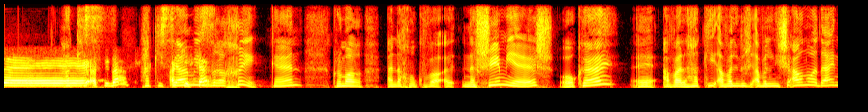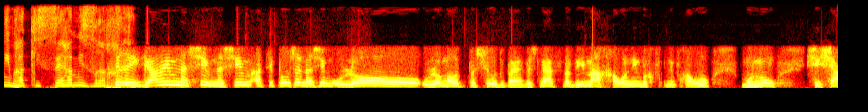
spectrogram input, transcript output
אה, הכיס- את יודעת, הכיסא המזרחי, כן? כלומר, אנחנו כבר, נשים יש, אוקיי? אה, אבל, הכ- אבל, אבל נשארנו עדיין עם הכיסא המזרחי. תראי, גם עם נשים, נשים, הסיפור של נשים הוא לא, הוא לא מאוד פשוט. ב- בשני הסבבים האחרונים נבחרו, מונו שישה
